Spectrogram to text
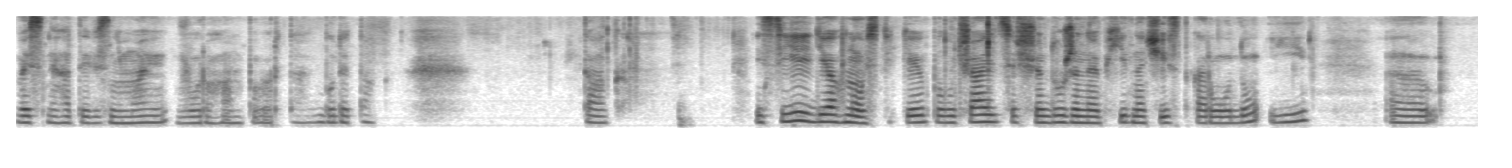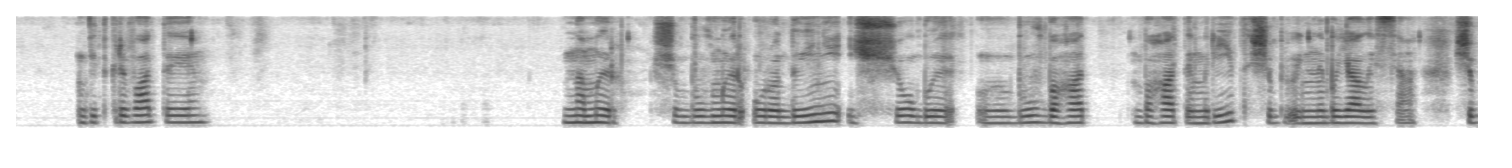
Весь негатив знімаю, ворогам повертаю. Буде так. Так. Із цієї діагностики виходить, що дуже необхідна чистка роду і е, відкривати на мир, щоб був мир у родині і щоб е, був багат, багатим рід, щоб не боялися, щоб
